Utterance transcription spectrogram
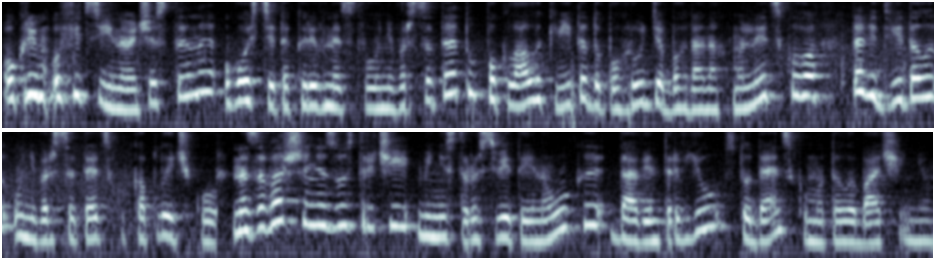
Окрім офіційної частини, гості та керівництво університету поклали квіти до погруддя Богдана Хмельницького та відвідали університетську капличку. На завершення зустрічі міністр освіти і науки дав інтерв'ю студентському телебаченню.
